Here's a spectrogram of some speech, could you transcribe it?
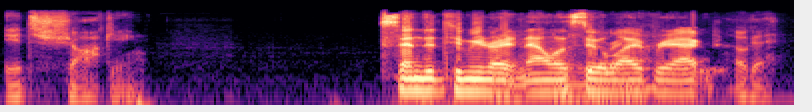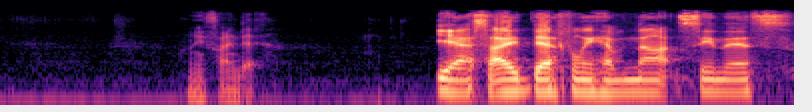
It's shocking. send it to me right now. Let's do a live react. Okay, let me find it. Yes, I definitely have not seen this.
